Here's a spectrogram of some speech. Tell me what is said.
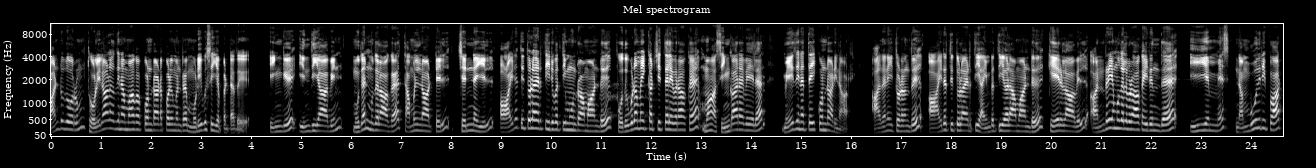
ஆண்டுதோறும் தொழிலாளர் தினமாக கொண்டாடப்படும் என்ற முடிவு செய்யப்பட்டது. இங்கு இந்தியாவின் முதன் முதலாக தமிழ்நாட்டில் சென்னையில் ஆயிரத்தி தொள்ளாயிரத்தி இருபத்தி மூன்றாம் ஆண்டு பொதுவுடைமை கட்சித் தலைவராக மா. சிங்காரவேலர் மே தினத்தை கொண்டாடினார். அதனைத் தொடர்ந்து ஆயிரத்தி தொள்ளாயிரத்தி ஐம்பத்தி ஏழாம் ஆண்டு கேரளாவில் அன்றைய முதல்வராக இருந்த இஎம்எஸ் நம்பூதிரிபாட்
